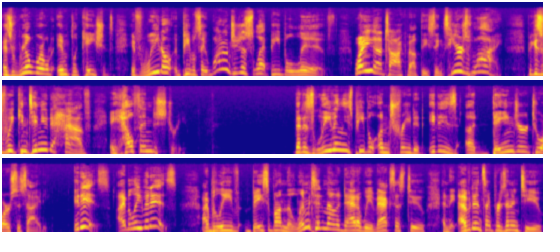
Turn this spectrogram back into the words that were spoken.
as real world implications. If we don't, people say, why don't you just let people live? Why are you going to talk about these things? Here's why. Because if we continue to have a health industry that is leaving these people untreated, it is a danger to our society. It is. I believe it is. I believe, based upon the limited amount of data we have access to and the evidence I presented to you,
